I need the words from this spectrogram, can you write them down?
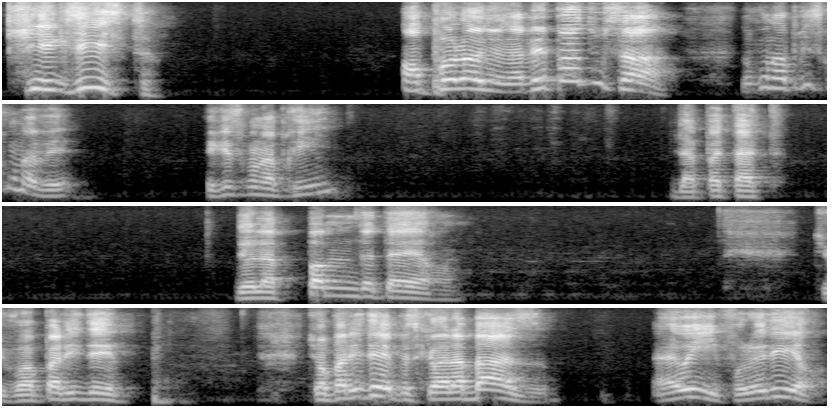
qui existe. En Pologne, on n'avait pas tout ça. Donc on a pris ce qu'on avait. Et qu'est-ce qu'on a pris? De la patate. De la pomme de terre. Tu vois pas l'idée. Tu vois pas l'idée parce qu'à la base, eh oui, il faut le dire,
